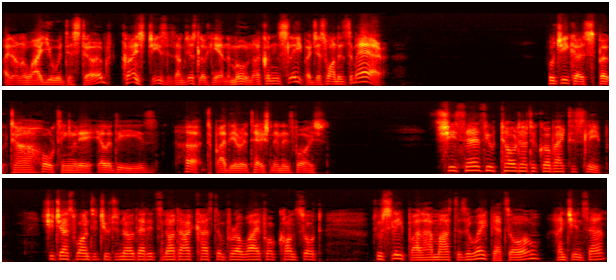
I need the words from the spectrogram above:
I don't know why you were disturbed. Christ Jesus, I'm just looking at the moon. I couldn't sleep. I just wanted some air. Fujiko spoke to her haltingly, ill at ease, hurt by the irritation in his voice. She says you told her to go back to sleep. She just wanted you to know that it's not our custom for a wife or consort to sleep while her master's awake, that's all, Anjin-san.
